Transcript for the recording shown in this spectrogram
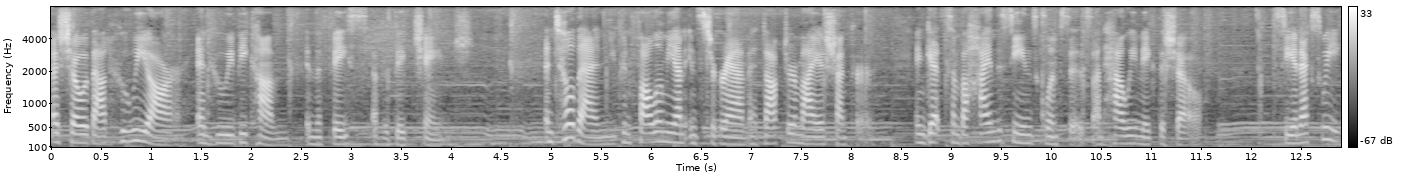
a show about who we are and who we become in the face of a big change. Until then, you can follow me on Instagram at Dr. Maya Shankar and get some behind the scenes glimpses on how we make the show. See you next week.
